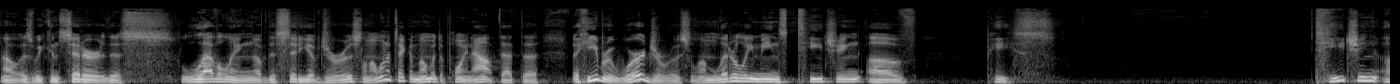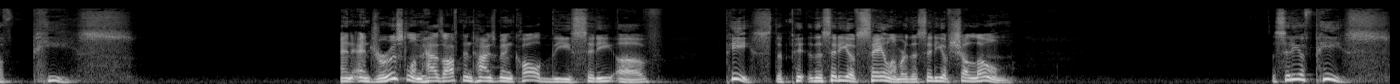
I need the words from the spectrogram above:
Now, as we consider this leveling of the city of Jerusalem, I want to take a moment to point out that the, the Hebrew word Jerusalem literally means teaching of peace. Teaching of peace. And, and Jerusalem has oftentimes been called the city of peace, the, the city of Salem or the city of Shalom. The city of peace.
